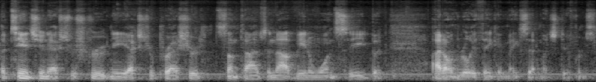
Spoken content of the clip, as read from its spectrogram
attention, extra scrutiny, extra pressure. Sometimes than not being a one seed, but I don't really think it makes that much difference.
